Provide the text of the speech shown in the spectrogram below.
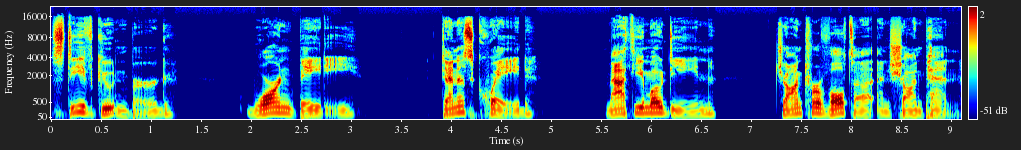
Steve Guttenberg, Warren Beatty, Dennis Quaid, Matthew Modine, John Travolta, and Sean Penn.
